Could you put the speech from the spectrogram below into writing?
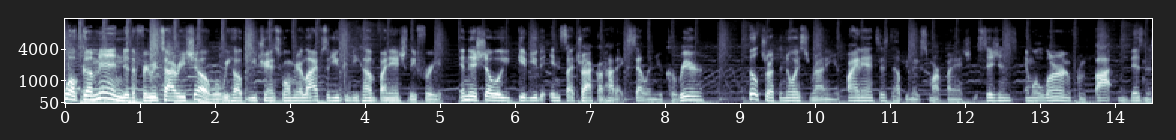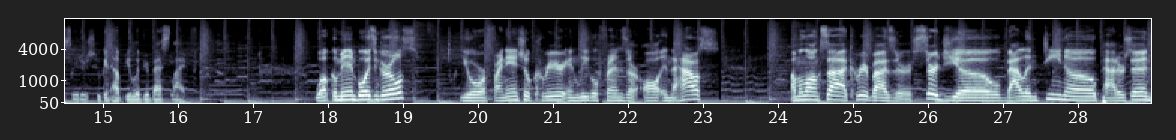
Welcome in to the Free Retiree Show, where we help you transform your life so you can become financially free. In this show, we'll give you the inside track on how to excel in your career, filter out the noise surrounding your finances to help you make smart financial decisions, and we'll learn from thought and business leaders who can help you live your best life. Welcome in, boys and girls. Your financial, career, and legal friends are all in the house. I'm alongside career advisor Sergio Valentino Patterson.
